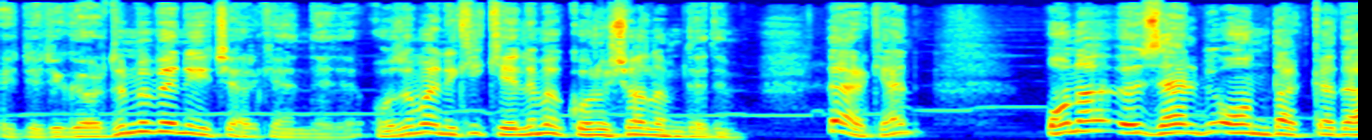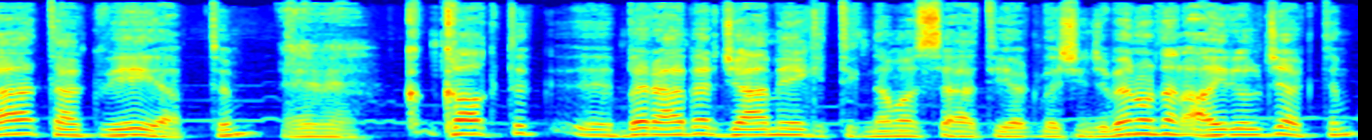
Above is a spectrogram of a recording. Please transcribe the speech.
E dedi gördün mü beni içerken dedi. O zaman iki kelime konuşalım dedim. Derken ona özel bir 10 dakika daha takviye yaptım. Evet. Kalktık e, beraber camiye gittik namaz saati yaklaşınca. Ben oradan ayrılacaktım.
